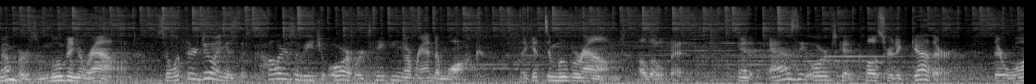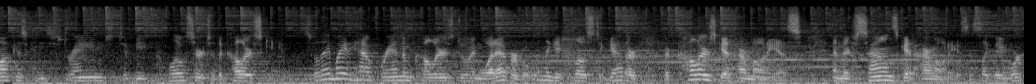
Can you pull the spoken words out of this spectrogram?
numbers moving around. So what they're doing is the colors of each orb are taking a random walk. They get to move around a little bit. And as the orbs get closer together, their walk is constrained to be closer to the color scheme. So they might have random colors doing whatever, but when they get close together, their colors get harmonious and their sounds get harmonious. It's like they work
